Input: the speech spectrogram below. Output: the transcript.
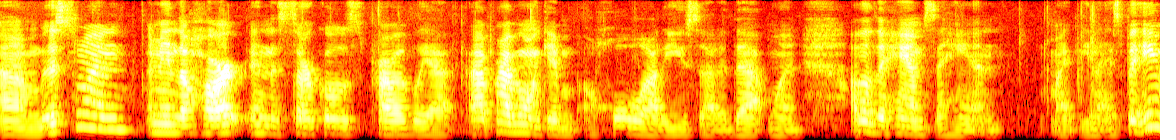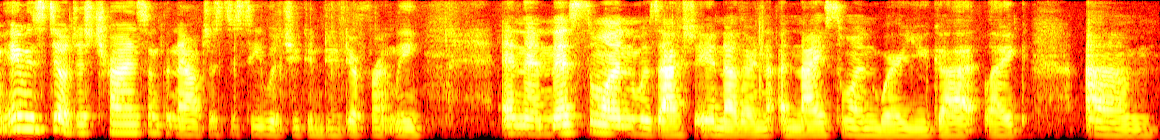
Um, this one, I mean, the heart and the circles probably, I, I probably won't get a whole lot of use out of that one. Although the ham's a hand might be nice. But even still, just trying something out just to see what you can do differently. And then this one was actually another a nice one where you got like, um,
